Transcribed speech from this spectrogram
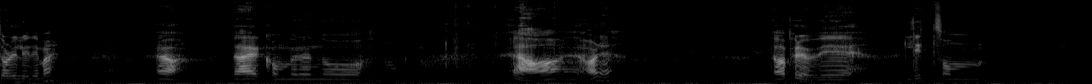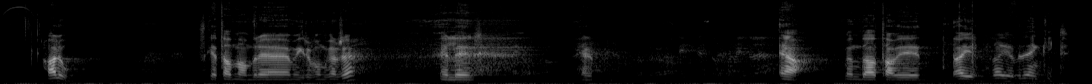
dårlig lyd i meg? Ja. Der kommer det noe Ja, jeg har det. Da prøver vi litt sånn Hallo. Skal jeg ta den andre mikrofonen, kanskje? Eller Ja. Men da tar vi Da, da gjør vi det enkelt.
